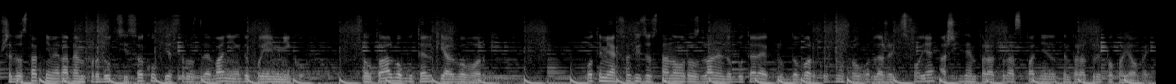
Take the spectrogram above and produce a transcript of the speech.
Przedostatnim etapem produkcji soków jest rozlewanie ich do pojemników. Są to albo butelki, albo worki. Po tym jak soki zostaną rozlane do butelek lub do worków, muszą odleżeć swoje, aż ich temperatura spadnie do temperatury pokojowej.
